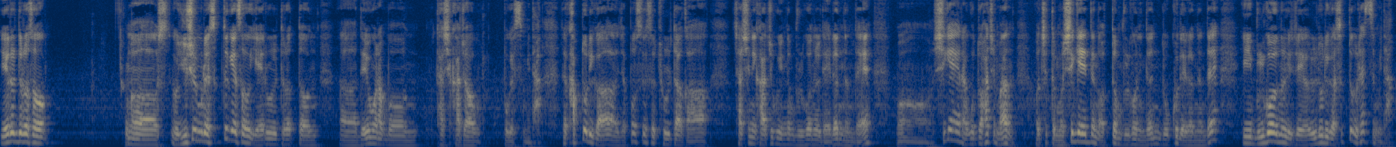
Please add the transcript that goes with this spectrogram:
예를 들어서 어, 유실물의 습득에서 예를 들었던 어, 내용을 한번 다시 가져와 보겠습니다. 갑돌이가 이제 버스에서 졸다가 자신이 가지고 있는 물건을 내렸는데 뭐 시계라고도 하지만 어쨌든 뭐 시계든 어떤 물건이든 놓고 내렸는데 이 물건을 이제 을돌이가 습득을 했습니다.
